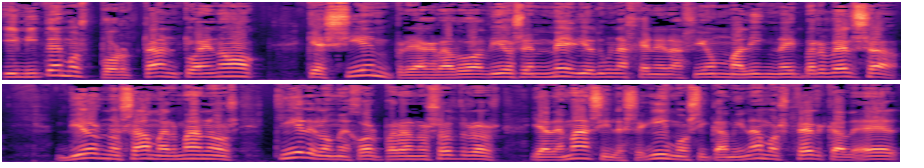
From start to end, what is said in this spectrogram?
Imitemos por tanto a Enoch, que siempre agradó a Dios en medio de una generación maligna y perversa. Dios nos ama, hermanos, quiere lo mejor para nosotros y además si le seguimos y caminamos cerca de Él,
